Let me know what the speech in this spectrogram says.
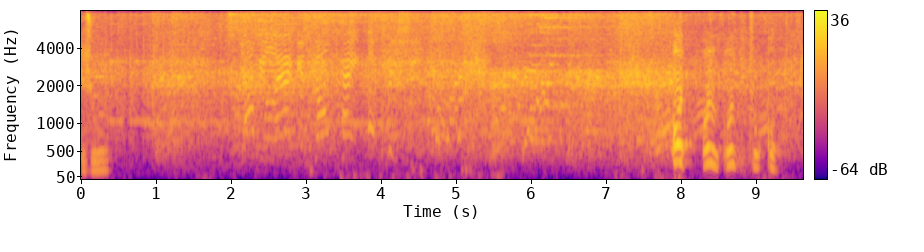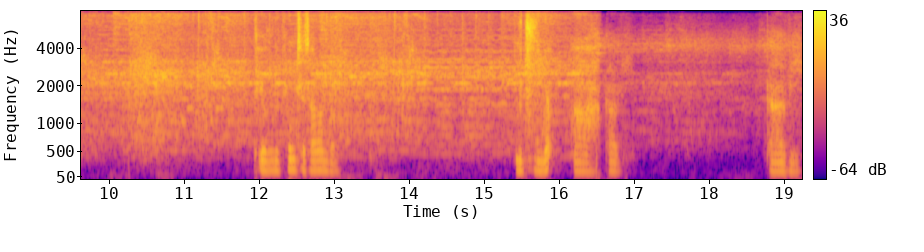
해줘. 어이 어이 어이 좋고 오케이 우리 본체 잘한다. 이거 죽이냐? 아 까비. 까비.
